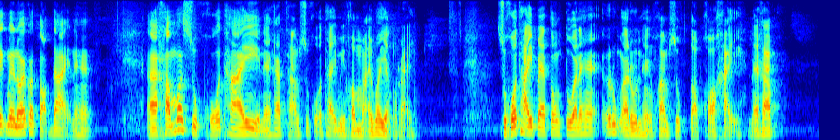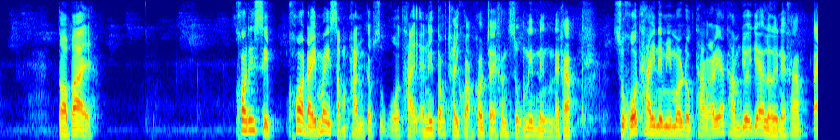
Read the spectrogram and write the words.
ล็กๆ น้อยๆก็ตอบได้นะฮะคำว่าสุขโขทัยนะครับ ถามสุขโขทัยมีความหมายว่าอย่างไร สุขโขทัยแปลตรงตัวนะฮะรุ่งอรุณแห่งความสุขตอบขอไข่นะครับ ต่อไป ข้อที่ 10 ข้อใดไม่สัมพันธ์กับสุโขทัยอันนี้ต้องใช้ความเข้าใจขั้นสูงนิดหนึ่งนะครับ สุโขทัยเนี่ยมีมรดกทางอารยธรรมเยอะแยะเลยนะครับ แต่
